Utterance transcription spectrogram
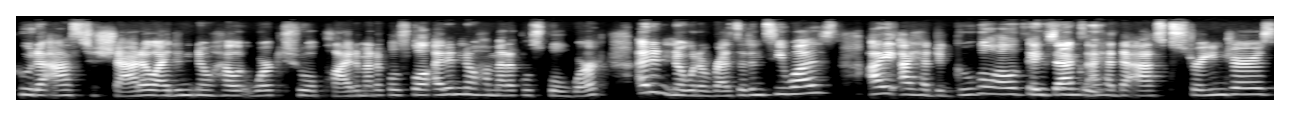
who to ask to shadow. I didn't know how it worked to apply to medical school. I didn't know how medical school worked. I didn't know what a residency was. I I had to Google all of these exactly. things. I had to ask strangers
